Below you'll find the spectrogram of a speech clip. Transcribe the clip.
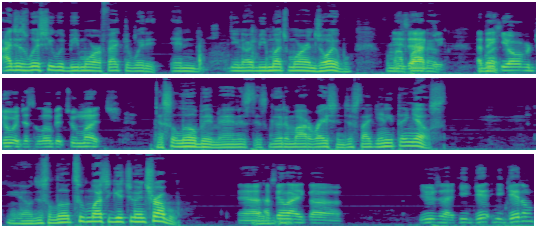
I just wish he would be more effective with it, and you know, it'd be much more enjoyable for my exactly. product. I think But- he overdo it just a little bit too much. Just a little bit, man. It's it's good in moderation, just like anything else. You know, just a little too much to get you in trouble. Yeah, I feel like uh usually like, he get he get him.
